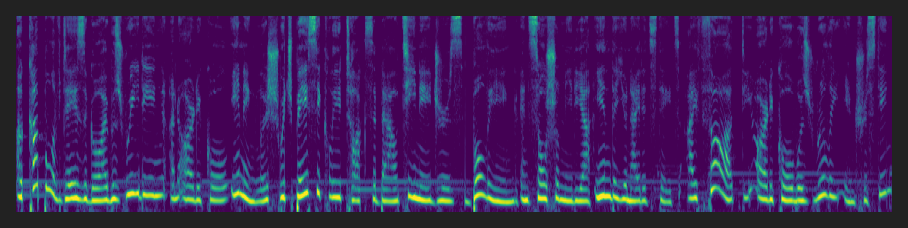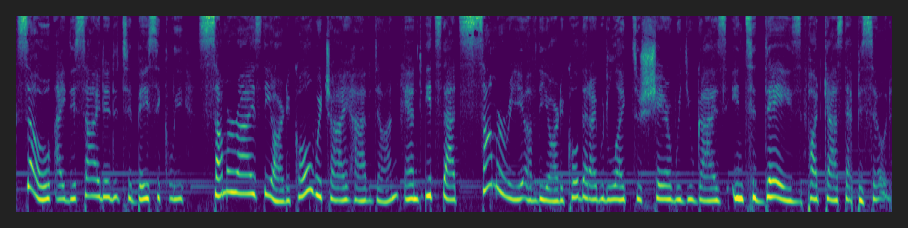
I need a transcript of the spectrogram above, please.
A couple of days ago, I was reading an article in English which basically talks about teenagers bullying and social media in the United States. I thought the article was really interesting, so I decided to basically summarize the article, which I have done. And it's that summary of the article that I would like to share with you guys in today's podcast episode.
